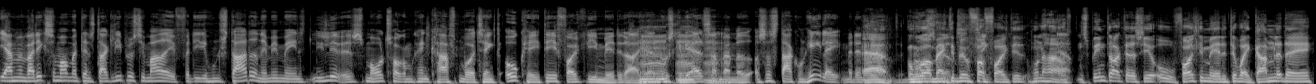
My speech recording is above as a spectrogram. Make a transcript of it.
Ja, men var det ikke som om, at den stak lige pludselig meget af? Fordi hun startede nemlig med en lille øh, small talk omkring kraften, hvor jeg tænkte, okay, det er folk lige med det der er her. Mm, Nu skal vi mm, alle sammen være med. Og så stak hun helt af med den Ja, der hun kunne mærke, det blev for Roosevelt-ting. folkeligt. Hun har haft en spindoktor, der siger, oh, folkelig med det, det var i gamle dage.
